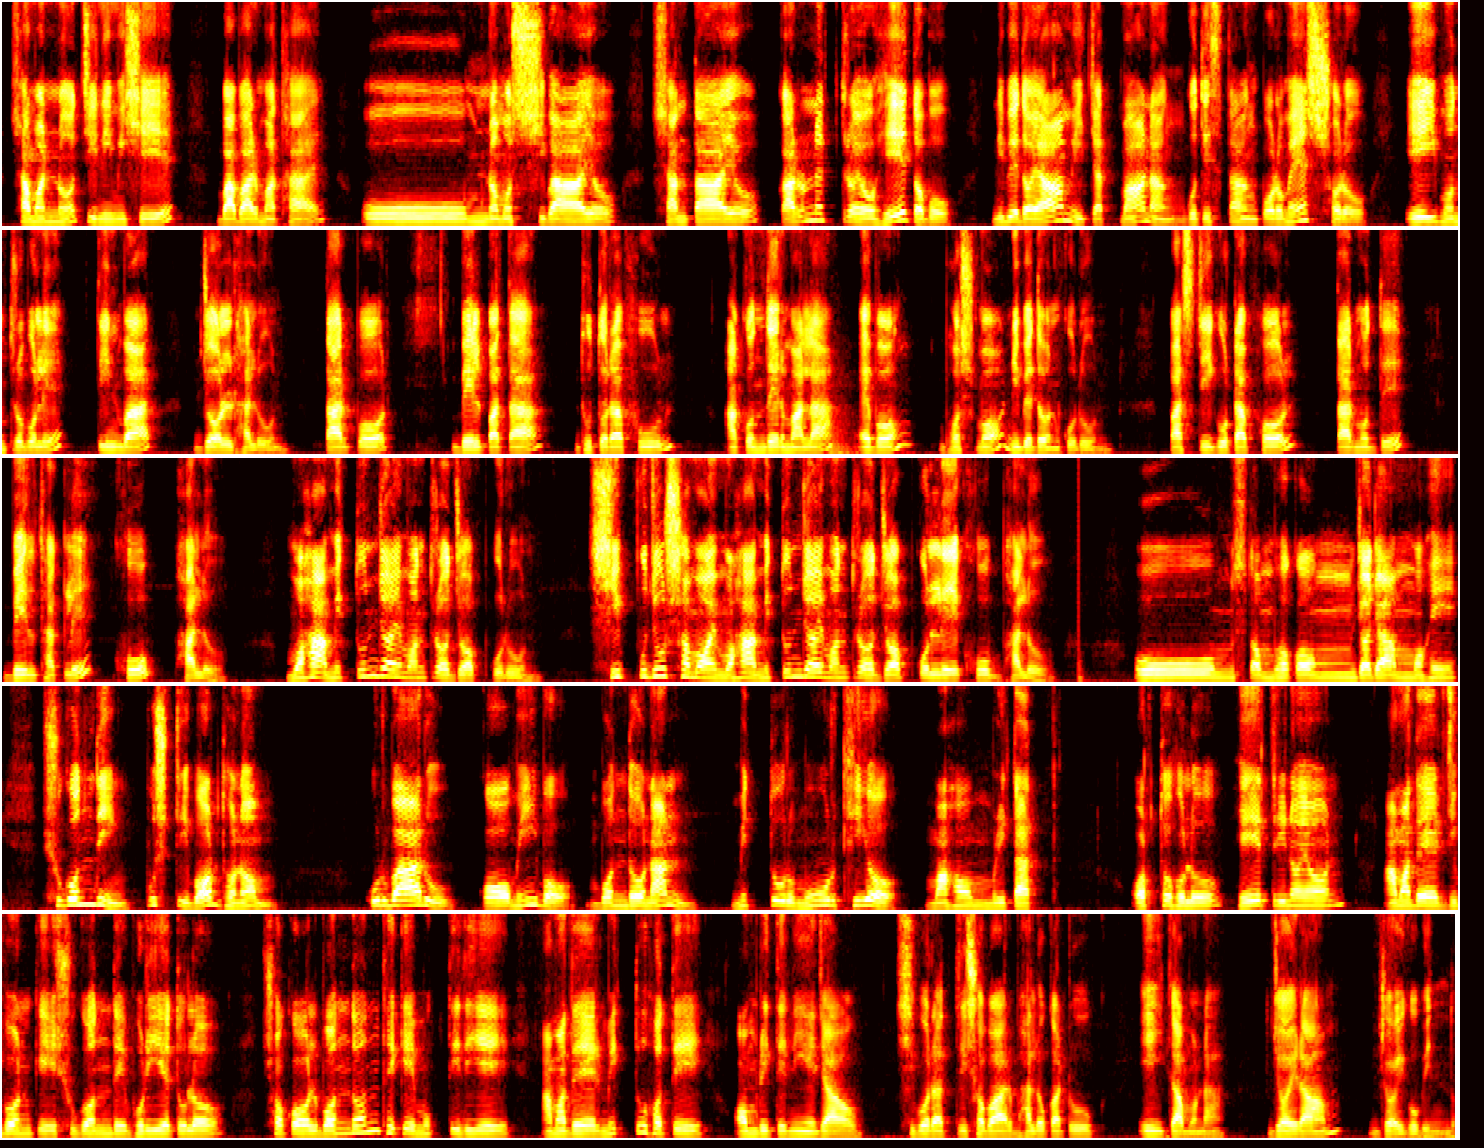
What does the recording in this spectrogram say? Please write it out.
সামান্য চিনি মিশিয়ে বাবার মাথায় ওম নম শিবায়, শান্তায় কারণেত্রয় হে তব নিবেদয়ামি চাত্মানাং গতিস্থাং পরমেশ্বর এই মন্ত্র বলে তিনবার জল ঢালুন। তারপর বেলপাতা, ধুতরা ফুল, আকন্দের মালা এবং ভস্ম নিবেদন করুন। পাঁচটি গোটা ফল তার মধ্যে বেল থাকলে খুব ভালো। মহামৃত্যুঞ্জয় মন্ত্র জপ করুন। শিব পুজোর সময় মহামৃত্যুঞ্জয় মন্ত্র জপ করলে খুব ভালো। ওম স্তম্ভকং যজামহে সুগন্ধিং পুষ্টিবর্ধনম উর্বারু কমিব বন্ধনান মৃত্যুর মূর্খীয় মাহমৃতাৎ অর্থ হল, হে ত্রিনয়ন, আমাদের জীবনকে সুগন্ধে ভরিয়ে তোল। সকল বন্ধন থেকে মুক্তি দিয়ে আমাদের মৃত্যু হতে অমৃতে নিয়ে যাও। শিবরাত্রি সবার ভালো কাটুক। এই কামনা। জয় রাম জয় গোবিন্দ।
